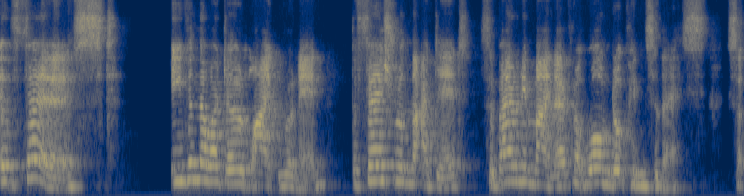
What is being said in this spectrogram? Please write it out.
at first, even though I don't like running, the first run that I did, so bearing in mind, I've not warmed up into this. So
